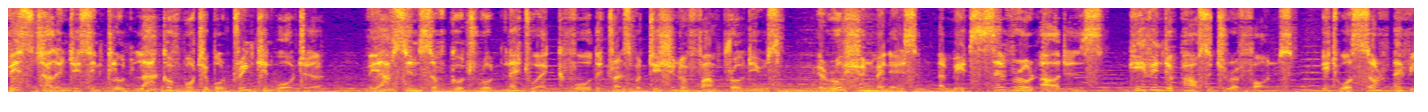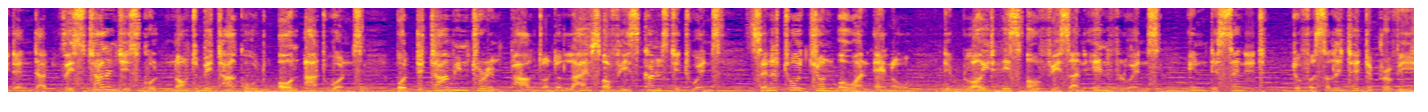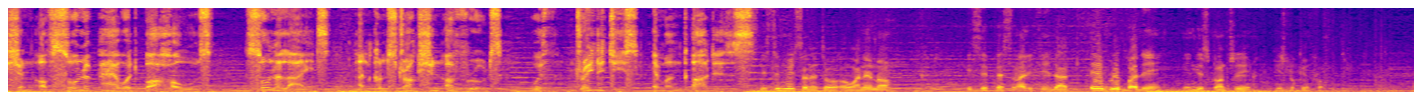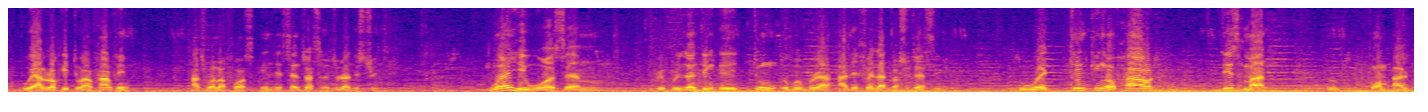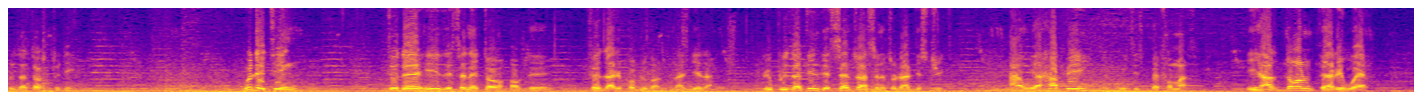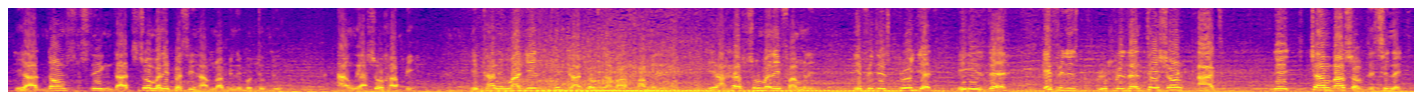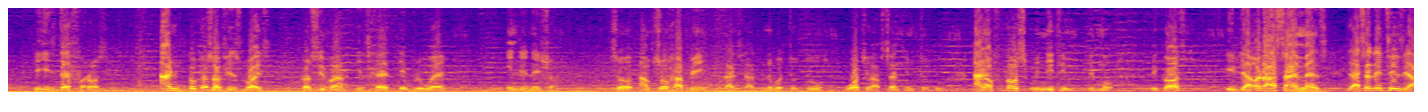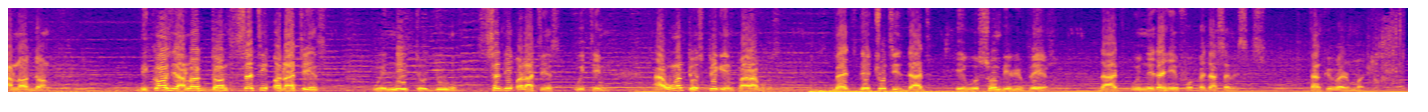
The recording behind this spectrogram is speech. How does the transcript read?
These challenges include lack of potable drinking water, the absence of good road network for the transportation of farm produce, erosion menace amid several others. Given the paucity of funds, it was self-evident that these challenges could not be tackled all at once but determined to impact on the lives of his constituents, Senator John Owan Enoh deployed his office and influence in the Senate to facilitate the provision of solar-powered boreholes, solar lights, and construction of roads with drainages, among others. Distinguished Senator Owan Enoh is a personality that everybody in this country is looking for. We are lucky to have, have him as one of us in the Central Senatorial District. When he was um, representing a Tung Obubra at the federal constituency, we were thinking of how this man will come and represent us today. Good thing, today he is the senator of the Federal Republic of Nigeria, representing the Central Senatorial District. And we are happy with his performance. He has done very well. He has done things that so many persons have not been able to do. And we are so happy. You can imagine if you are talking about family. He has helped so many families. If it is project, he is there. If it is representation at the chambers of the Senate, he is there for us. And because of his voice, Cross River is heard everywhere in the nation. So I'm so happy that he has been able to do what you have sent him to do. And of course, we need him the more because if there are other assignments, there are certain things that are not done. Because they are not done, certain other things, we need to do certain other things with him. I want to speak in parables, but the truth is that it will soon be revealed that we needed him for better services. Thank you very much.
